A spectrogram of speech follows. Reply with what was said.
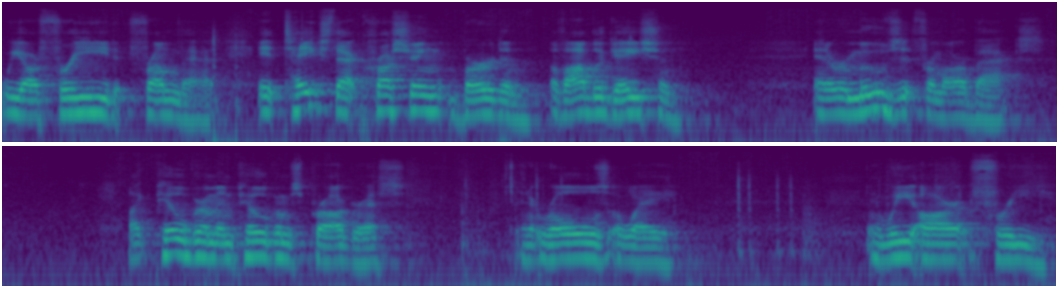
We are freed from that. It takes that crushing burden of obligation and it removes it from our backs. Like Pilgrim and Pilgrim's Progress. And it rolls away. And we are free.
